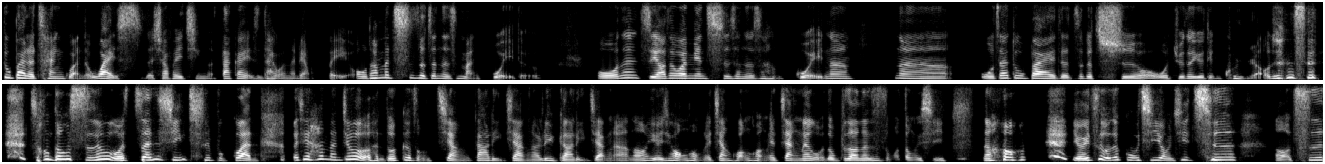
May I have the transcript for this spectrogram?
杜拜的餐馆的外食的消费金额大概也是台湾的两倍哦。他们吃的真的是蛮贵的哦，那只要在外面吃真的是很贵。那那。我在杜拜的这个吃哦，我觉得有点困扰，就是中东食物我真心吃不惯，而且他们就有很多各种酱，咖喱酱啊、绿咖喱酱啊，然后有一些红红的酱、黄黄的酱，那个我都不知道那是什么东西。然后有一次我就鼓起勇气吃。哦，吃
